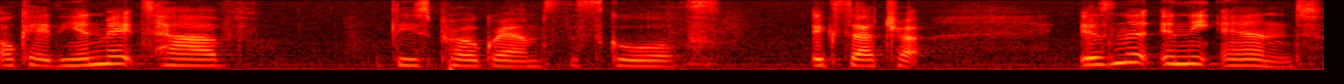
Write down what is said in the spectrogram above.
okay, the inmates have these programs, the schools, etc. Isn't it in the end,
